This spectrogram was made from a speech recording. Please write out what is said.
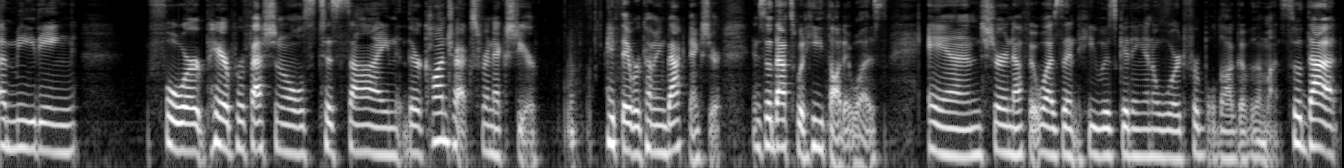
a meeting for paraprofessionals to sign their contracts for next year if they were coming back next year. And so that's what he thought it was. And sure enough it wasn't. He was getting an award for Bulldog of the Month. So that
